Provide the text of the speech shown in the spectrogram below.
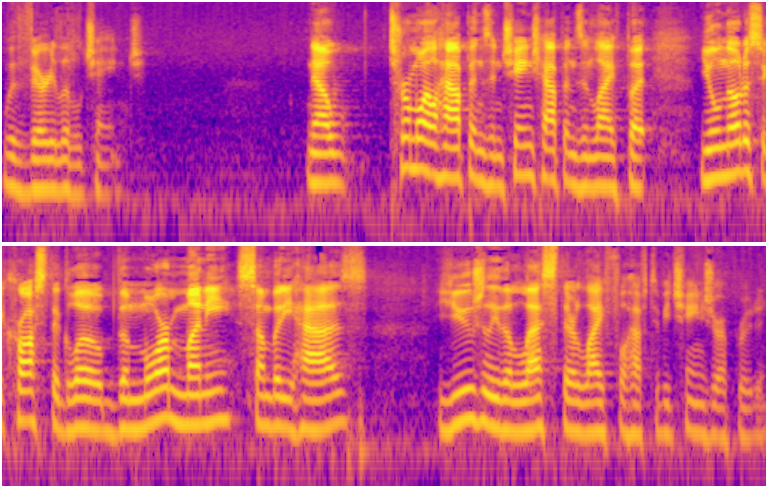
with very little change. Now, turmoil happens and change happens in life, but you'll notice across the globe the more money somebody has, usually the less their life will have to be changed or uprooted.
